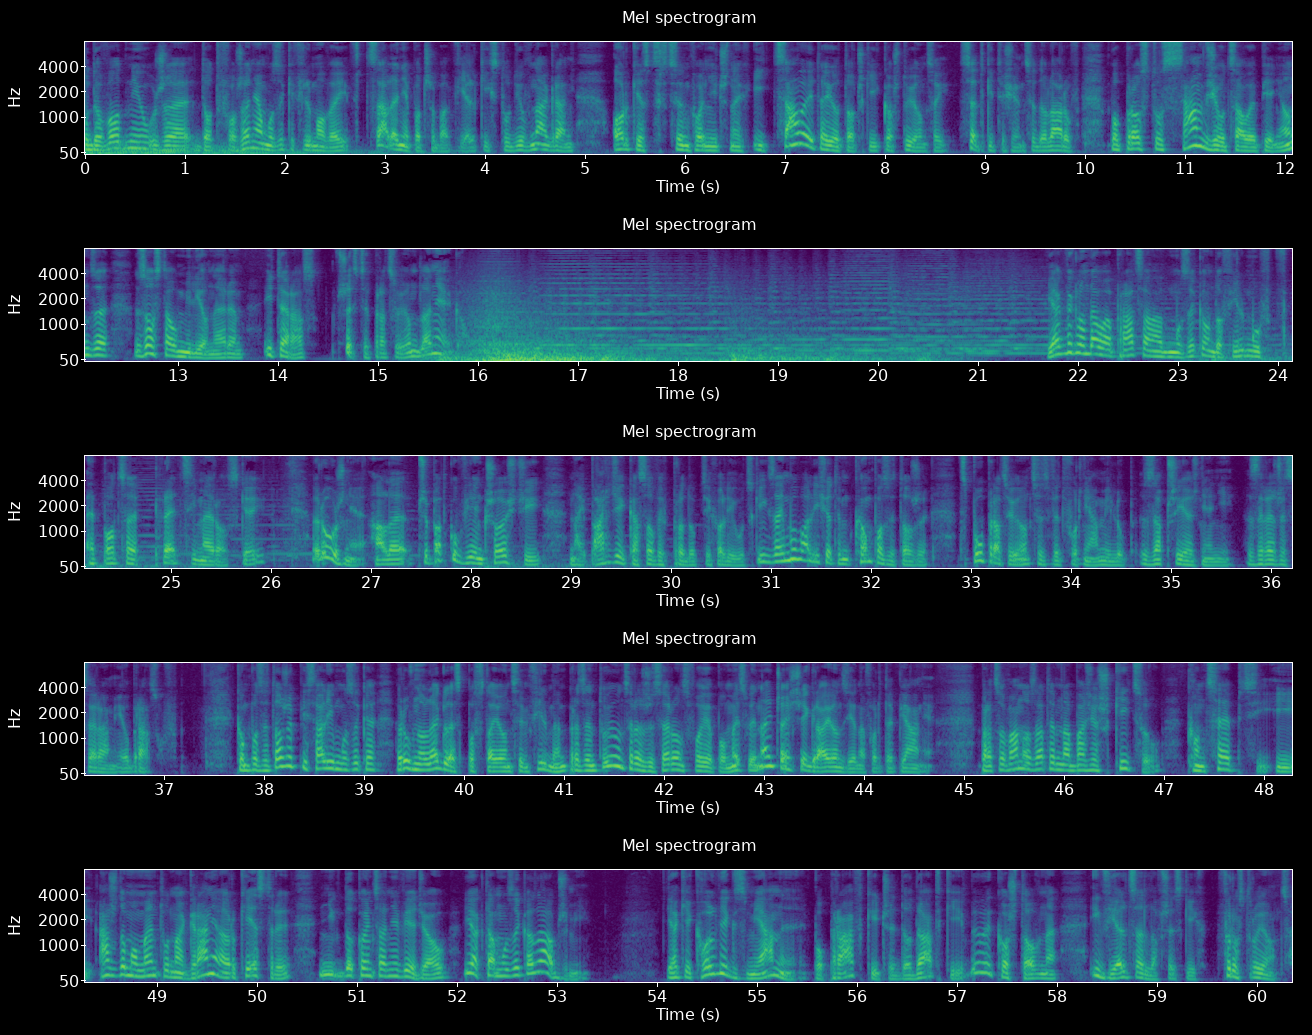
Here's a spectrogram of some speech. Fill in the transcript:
Udowodnił, że do tworzenia muzyki filmowej wcale nie potrzeba wielkich studiów nagrań, orkiestr symfonicznych i całej tej otoczki kosztującej setki tysięcy dolarów. Po prostu sam wziął całe pieniądze, został milionerem i teraz wszyscy pracują dla niego. Jak wyglądała praca nad muzyką do filmów w epoce precimerowskiej? Różnie, ale w przypadku większości najbardziej kasowych produkcji hollywoodzkich zajmowali się tym kompozytorzy współpracujący z wytwórniami lub zaprzyjaźnieni z reżyserami obrazów. Kompozytorzy pisali muzykę równolegle z powstającym filmem, prezentując reżyserom swoje pomysły, najczęściej grając je na fortepianie. Pracowano zatem na bazie szkicu, koncepcji i aż do momentu nagrania orkiestry nikt do końca nie wiedział, jak ta muzyka zabrzmi. Jakiekolwiek zmiany, poprawki czy dodatki były kosztowne i wielce dla wszystkich frustrujące.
